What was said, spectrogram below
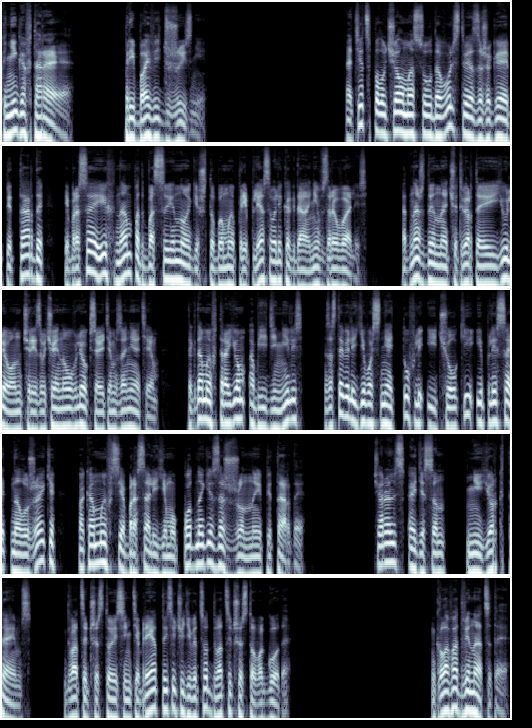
Книга вторая. Прибавить жизни. Отец получал массу удовольствия, зажигая петарды и бросая их нам под босые ноги, чтобы мы приплясывали, когда они взрывались. Однажды на 4 июля он чрезвычайно увлекся этим занятием. Тогда мы втроем объединились, заставили его снять туфли и чулки и плясать на лужайке, пока мы все бросали ему под ноги зажженные петарды. Чарльз Эдисон, Нью-Йорк Таймс. 26 сентября 1926 года. Глава 12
